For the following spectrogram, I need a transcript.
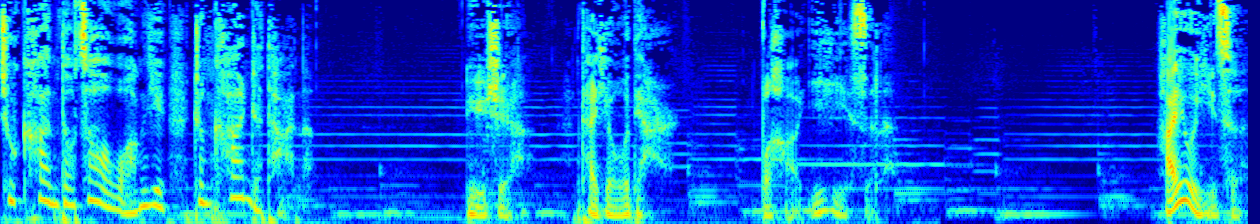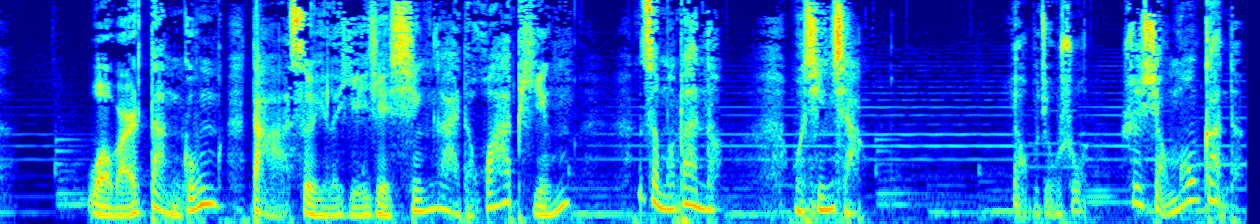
就看到灶王爷正看着他呢。于是啊，他有点儿不好意思了。还有一次，我玩弹弓打碎了爷爷心爱的花瓶，怎么办呢？我心想，要不就说是小猫干的。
